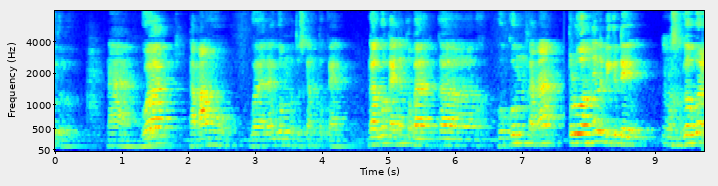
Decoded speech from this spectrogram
gitu. Nah, gua nggak mau. Gua akhirnya gua memutuskan untuk kayak nggak gua kayaknya ke ke hukum karena peluangnya lebih gede. Maksud gua gua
